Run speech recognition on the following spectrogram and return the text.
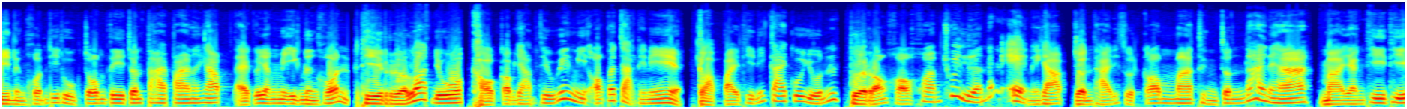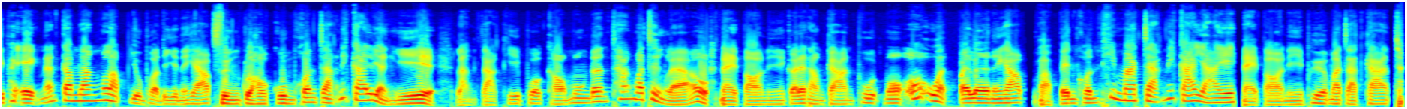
มีหนึ่งคนที่ถูกโจมตีจนตายไปนะครับ แต่ก็ยังมีอีกหนึ่งคนที่เหลือรอดอยู่ เขาก็พยายามที่วิ่งหนีออกไปจากที่นี่ กลับไปที่นิกายกูหยุน เพื่อร้องขอความช่วยเหลือนั่นเองนะครับจนท้ายที่สุดก็มาถึงจนได้นะฮะ มาอย่างที่ที่พระเอกนั้นกำลังหลับอยู่พอดีนะครับ ซึ่งกล่าวกลุ่มคนจากนิกายเหลี่ยงอี หลังจากที่พวกเขามุ่งเดินทางมาถึงแล้ว ในตอนนี้ก็ได้ทำการพูดโมโอ้อวดไปเลยนะครับว่าเป็นคนที่มาจากนิกายใหญ่ ในตอนนี้เพื่อมาจัดการช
